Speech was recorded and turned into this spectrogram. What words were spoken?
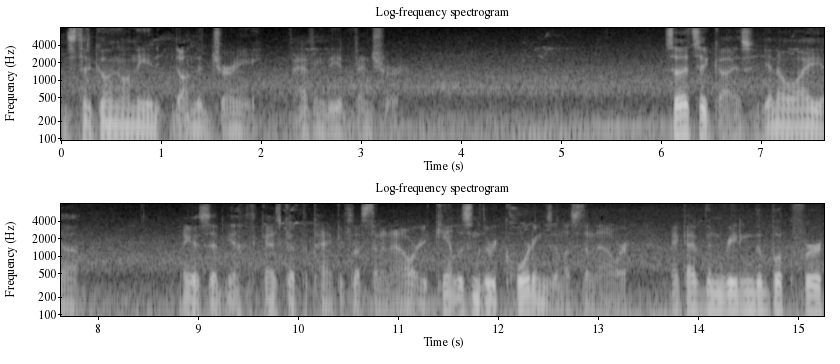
instead of going on the on the journey of having the adventure. So that's it, guys. You know, I uh, like I said, you know, the guy's got the package less than an hour. You can't listen to the recordings in less than an hour. Heck, I've been reading the book for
